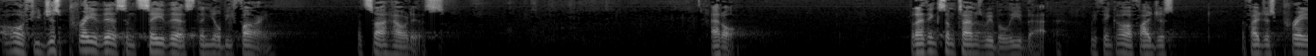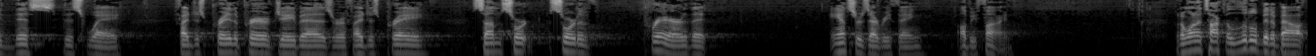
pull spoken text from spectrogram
oh, if you just pray this and say this, then you'll be fine. That's not how it is at all. But I think sometimes we believe that. We think, oh, if I just if I just pray this this way, if I just pray the prayer of Jabez, or if I just pray some sort sort of prayer that answers everything, I'll be fine. But I want to talk a little bit about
